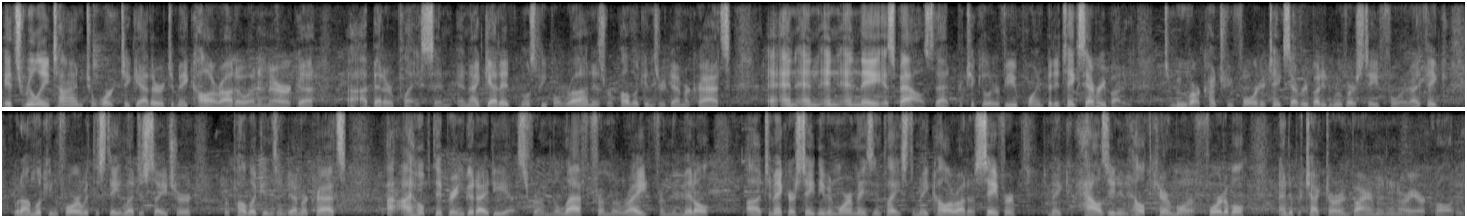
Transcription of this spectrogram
it's really time to work together to make Colorado and America uh, a better place. And, and I get it, most people run as Republicans or Democrats, and, and, and, and they espouse that particular viewpoint, but it takes everybody to move our country forward. It takes everybody to move our state forward. I think what I'm looking for with the state legislature, Republicans and Democrats, I, I hope they bring good ideas from the left, from the right, from the middle, uh, to make our state an even more amazing place, to make Colorado safer, to make housing and healthcare more affordable, and to protect our environment and our air quality.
